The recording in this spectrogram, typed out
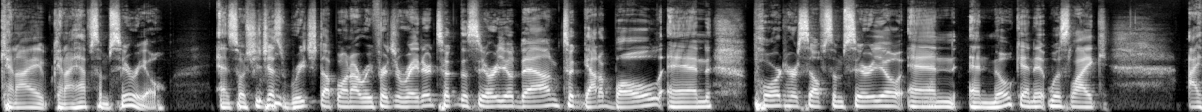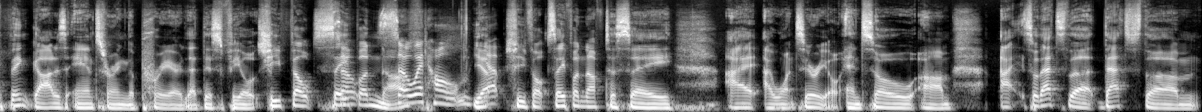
"Can I can I have some cereal?" And so she just reached up on our refrigerator, took the cereal down, took got a bowl, and poured herself some cereal and and milk, and it was like I think God is answering the prayer that this feels. She felt safe so, enough. So at home. Yep, yep, She felt safe enough to say, I, I want cereal. And so, um, I, so that's the, that's the, um,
